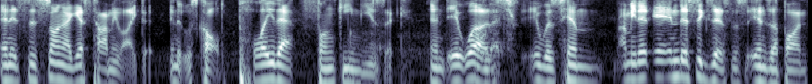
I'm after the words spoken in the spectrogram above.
and it's this song. I guess Tommy liked it, and it was called "Play That Funky Music." And it was it was him. I mean, it, and this exists. This ends up on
